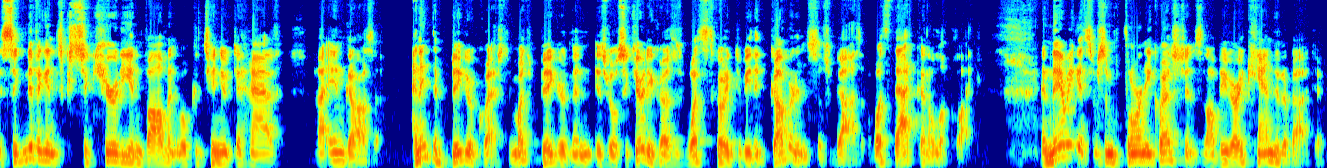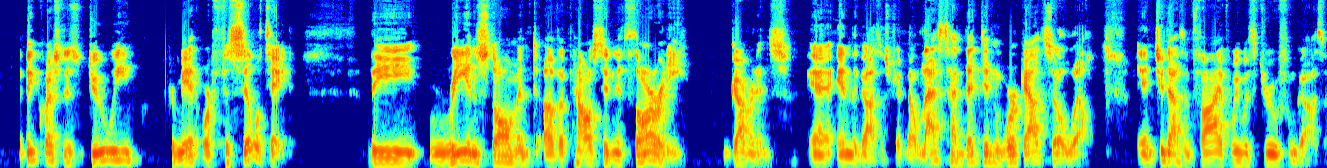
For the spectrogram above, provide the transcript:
significant security involvement will continue to have uh, in Gaza. I think the bigger question, much bigger than Israel's security crisis, is what's going to be the governance of Gaza? What's that going to look like? And there we get some, some thorny questions, and I'll be very candid about it. The big question is do we permit or facilitate the reinstallment of a Palestinian Authority governance uh, in the Gaza Strip? Now, last time that didn't work out so well. In 2005, we withdrew from Gaza.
